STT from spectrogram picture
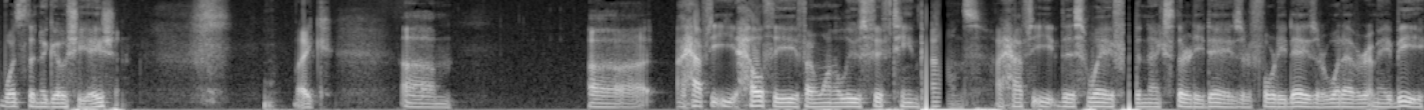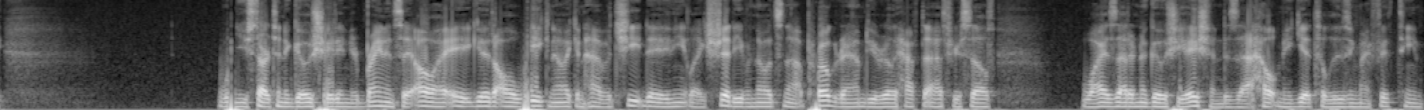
What's the negotiation? Like um uh, I have to eat healthy if I want to lose 15 pounds. I have to eat this way for the next 30 days or 40 days or whatever it may be. When you start to negotiate in your brain and say, Oh, I ate good all week, now I can have a cheat day and eat like shit, even though it's not programmed, you really have to ask yourself, Why is that a negotiation? Does that help me get to losing my 15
